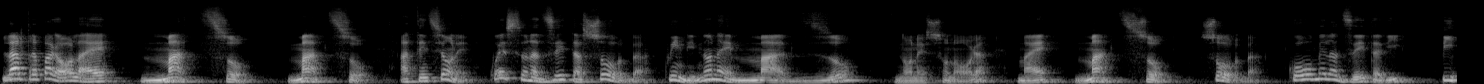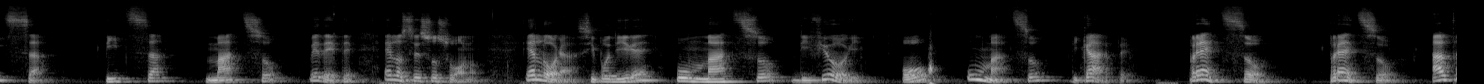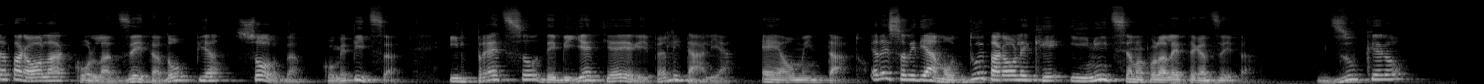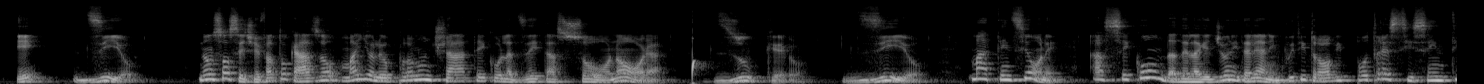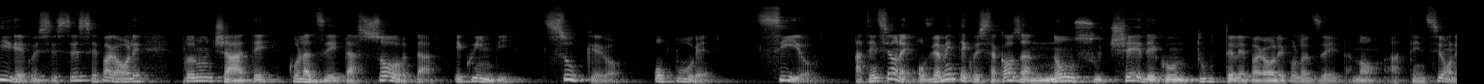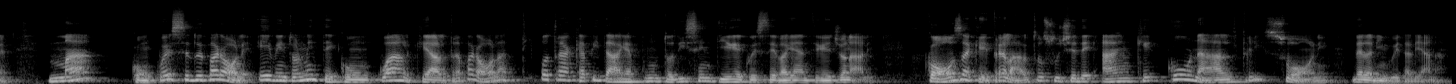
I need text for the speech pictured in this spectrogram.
L'altra parola è mazzo, mazzo. Attenzione, questa è una Z sorda, quindi non è mazzo, non è sonora, ma è mazzo, sorda, come la Z di pizza. Pizza, mazzo, vedete? È lo stesso suono. E allora si può dire un mazzo di fiori o un mazzo di carte. Prezzo, prezzo, altra parola con la Z doppia sorda, come pizza. Il prezzo dei biglietti aerei per l'Italia è aumentato. E adesso vediamo due parole che iniziano con la lettera Z. Zucchero e zio. Non so se ci hai fatto caso, ma io le ho pronunciate con la Z sonora. Zucchero, zio. Ma attenzione, a seconda della regione italiana in cui ti trovi, potresti sentire queste stesse parole pronunciate con la Z sorda e quindi zucchero oppure zio. Attenzione, ovviamente questa cosa non succede con tutte le parole con la Z, no, attenzione, ma con queste due parole e eventualmente con qualche altra parola ti potrà capitare appunto di sentire queste varianti regionali, cosa che tra l'altro succede anche con altri suoni della lingua italiana.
